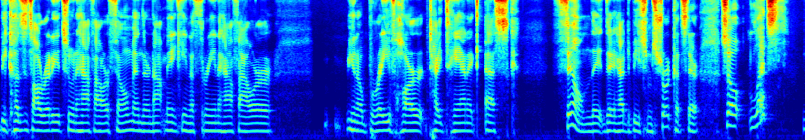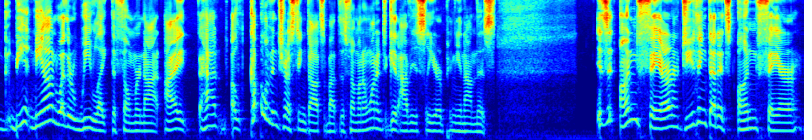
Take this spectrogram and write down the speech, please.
because it's already a two and a half hour film, and they're not making a three and a half hour, you know, Braveheart, Titanic esque film. They they had to be some shortcuts there. So let's beyond whether we like the film or not. I had a couple of interesting thoughts about this film, and I wanted to get obviously your opinion on this. Is it unfair? Do you think that it's unfair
